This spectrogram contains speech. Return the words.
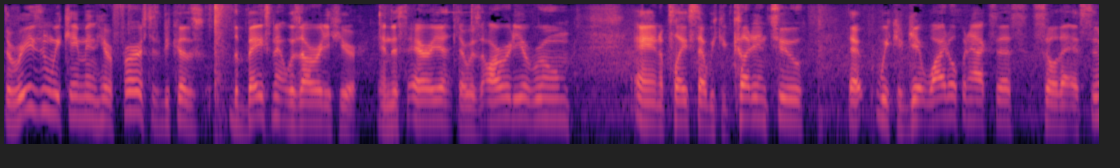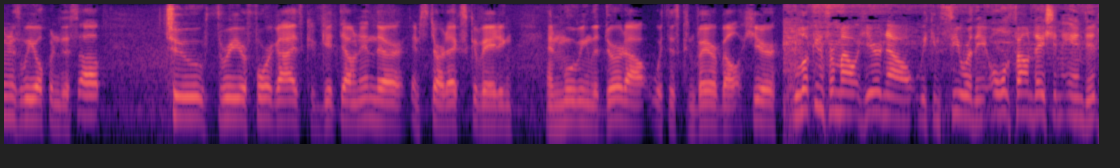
the reason we came in here first is because the basement was already here. In this area, there was already a room and a place that we could cut into, that we could get wide open access so that as soon as we opened this up, two, three, or four guys could get down in there and start excavating and moving the dirt out with this conveyor belt here. Looking from out here now, we can see where the old foundation ended.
